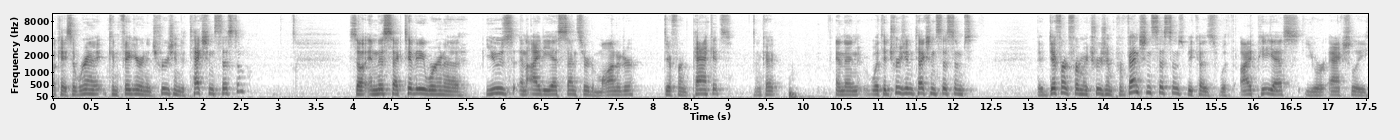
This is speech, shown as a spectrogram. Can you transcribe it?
Okay, so we're going to configure an intrusion detection system. So in this activity, we're going to use an IDS sensor to monitor different packets. Okay, and then with intrusion detection systems, they're different from intrusion prevention systems because with IPS, you're actually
